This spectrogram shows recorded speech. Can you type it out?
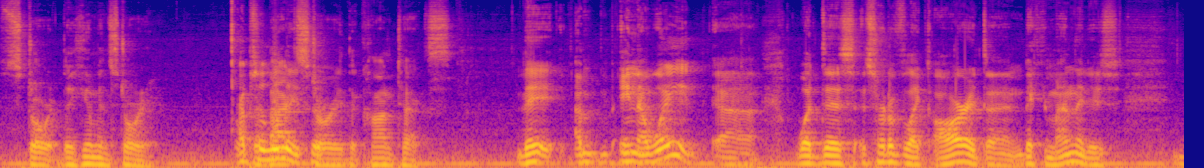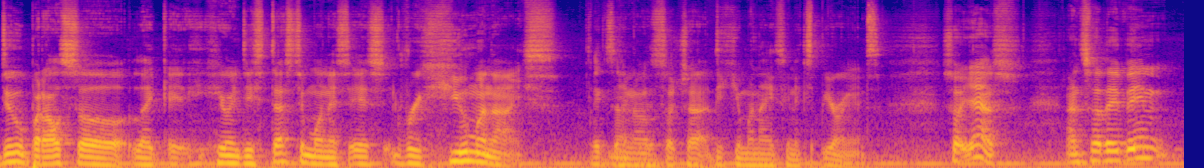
story, the human story, absolutely the story, the context they um, in a way uh, what this sort of like art and the humanities do but also like uh, hearing these testimonies is rehumanize exactly. you know such a dehumanizing experience so yes and so they've been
